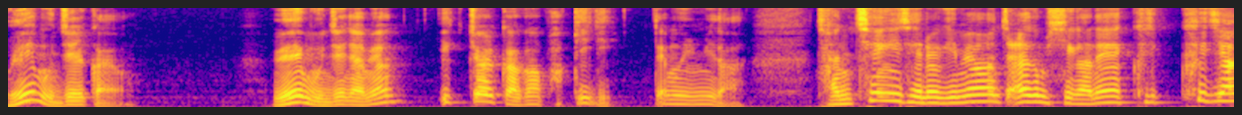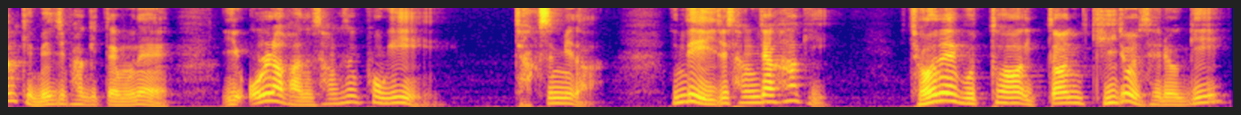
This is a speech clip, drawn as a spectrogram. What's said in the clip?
왜 문제일까요? 왜 문제냐면 익절가가 바뀌기 때문입니다. 잔챙이 세력이면 짧은 시간에 크, 지 않게 매집하기 때문에 이 올라가는 상승폭이 작습니다. 근데 이제 상장하기 전에부터 있던 기존 세력이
